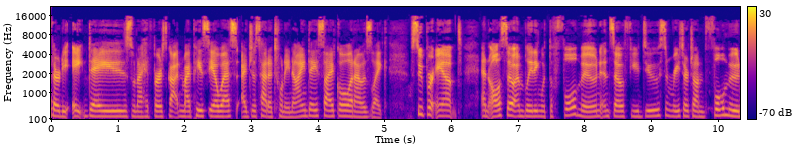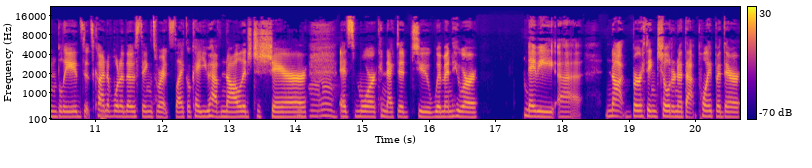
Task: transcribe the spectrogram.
38 days when I had first gotten my PCOS. I just had a 29 day cycle and I was like super amped. And also, I'm bleeding with the full moon. And so, if you do some research on full moon bleeds, it's kind of one of those things where it's like, okay, you have knowledge to share. Mm-hmm. It's more connected to women who are maybe uh, not birthing children at that point, but they're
